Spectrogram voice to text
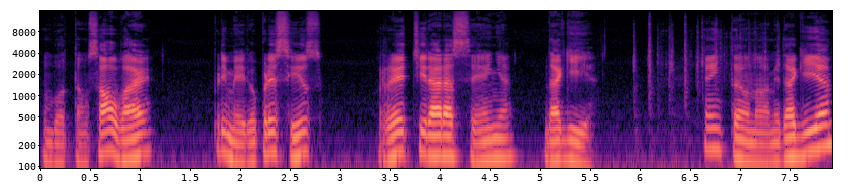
um botão salvar, primeiro eu preciso retirar a senha da guia. Então, nome da guia,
